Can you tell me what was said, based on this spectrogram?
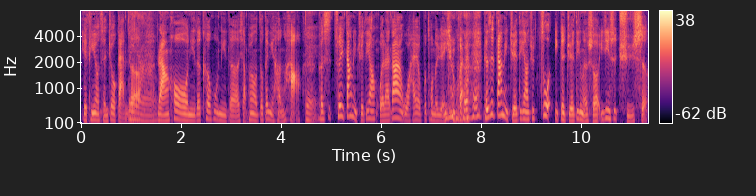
也挺有成就感的。啊、然后你的客户、你的小朋友都跟你很好。对。可是，所以当你决定要回来，当然我还有不同的原因回来。可是，当你决定要去做一个决定的时候，一定是取舍。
